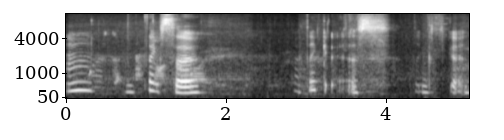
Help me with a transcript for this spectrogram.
Mm, I think so. I think it is. I think it's good.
